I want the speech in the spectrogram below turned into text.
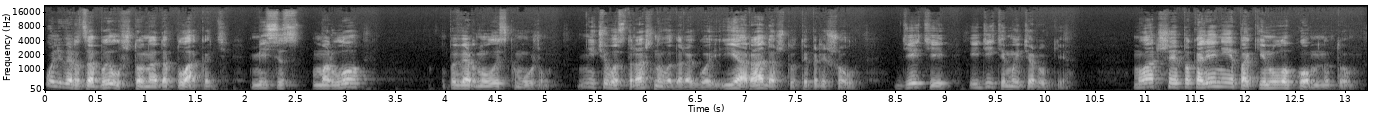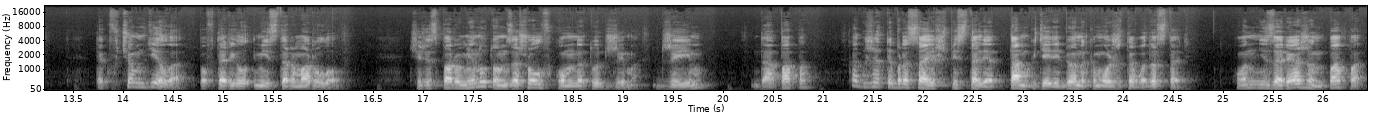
Оливер забыл, что надо плакать. Миссис Марло повернулась к мужу. «Ничего страшного, дорогой, я рада, что ты пришел. Дети, идите мыть руки. Младшее поколение покинуло комнату. «Так в чем дело?» – повторил мистер Марло. Через пару минут он зашел в комнату Джима. «Джим?» «Да, папа?» «Как же ты бросаешь пистолет там, где ребенок может его достать?» «Он не заряжен, папа?»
